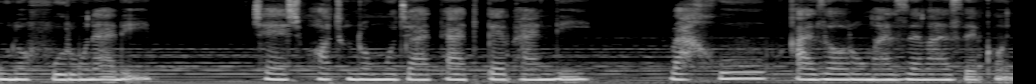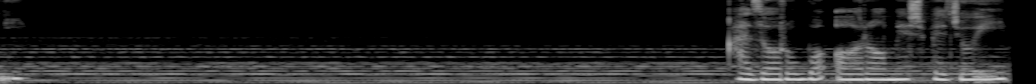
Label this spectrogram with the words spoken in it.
اونو فرو ندید چشمهاتون رو مجدد ببندید و خوب غذا رو مزه مزه کنید غذا رو با آرامش بجویید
